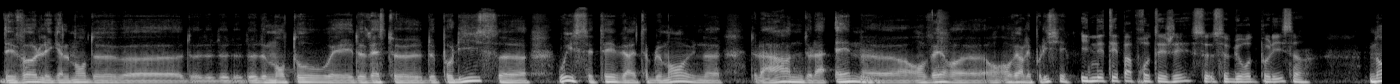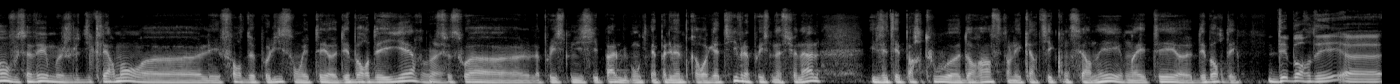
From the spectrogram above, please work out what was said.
des vols également de, de, de, de, de manteaux et de vestes de police. Oui, c'était véritablement une, de la harne, de la haine mmh. envers, envers les policiers. Il n'était pas protégé, ce, ce bureau de police? Non, vous savez, moi je le dis clairement, euh, les forces de police ont été euh, débordées hier, ouais. que ce soit euh, la police municipale, mais bon, qui n'a pas les mêmes prérogatives, la police nationale. Ils étaient partout euh, dans Reims, dans les quartiers concernés, et on a été euh, débordés. Débordés, euh,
